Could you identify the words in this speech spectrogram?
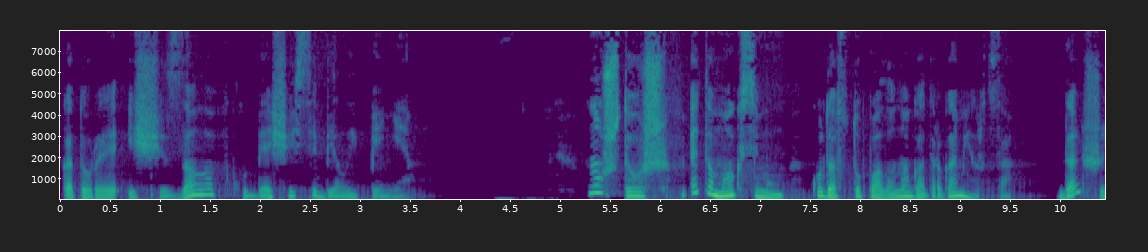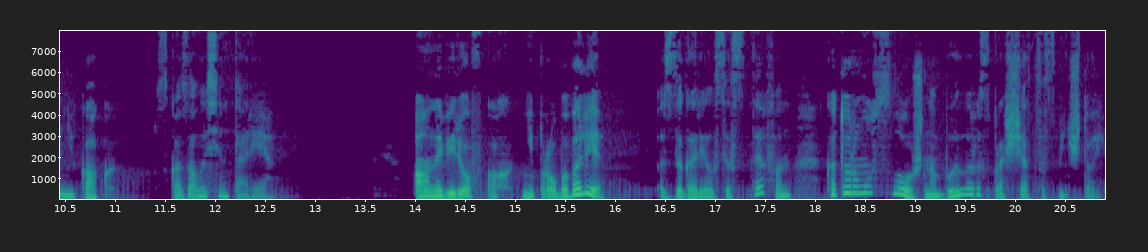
которая исчезала в клубящейся белой пене. Ну что ж, это максимум, куда ступала нога драгомирца. Дальше никак, сказала Синтария. А на веревках не пробовали? загорелся Стефан, которому сложно было распрощаться с мечтой.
